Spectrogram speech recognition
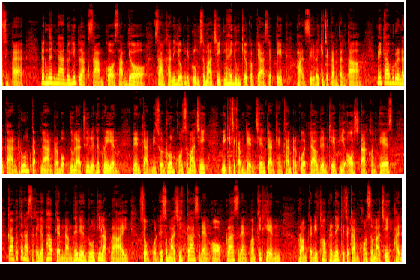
2558ดำเนินงานโดยยึดหลัก 3ก่อ3ยอสร้างค่านิยมในกลุ่มสมาชิกไม่ให้ยุ่งเกี่ยวกับยาเสพติด ผ่านสื่อและกิจกรรมต่างๆ มีการบูรณาการร่วมกับงานระบบดูแลช่วยเหลือนักเรียน เน้นการมีส่วนร่วมของสมาชิก มีกิจกรรมเด่นเช่นการแข่งขันประกวดดาวเดือน KP All Star Contest การพัฒนาศักยภาพแกนนำได้เรียนรู้ที่หลากหลาย ส่งผลให้สมาชิกกล้าแสดงออกกล้าแสดงความคิดเห็นพร้อมกันนี้ทอดพระเนตรกิจกรรมของสมาชิกภายใน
